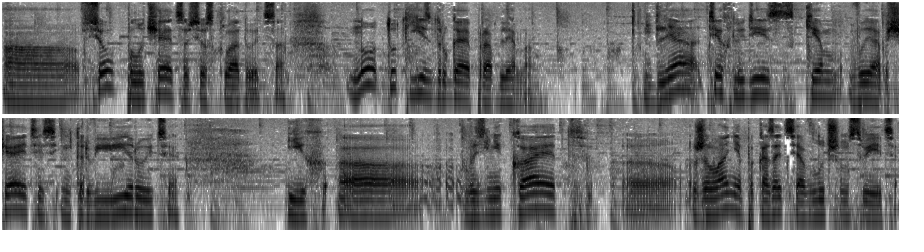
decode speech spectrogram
А, все получается, все складывается. Но тут есть другая проблема – для тех людей, с кем вы общаетесь, интервьюируете, их э, возникает э, желание показать себя в лучшем свете.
